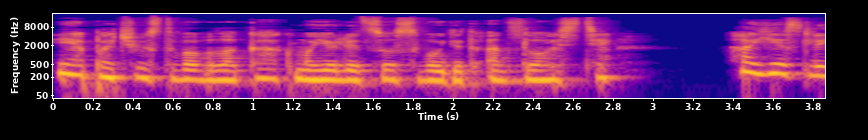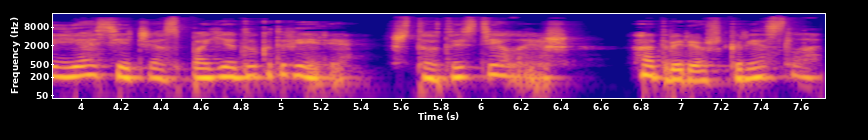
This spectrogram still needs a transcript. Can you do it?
Я почувствовала, как мое лицо сводит от злости – «А если я сейчас поеду к двери, что ты сделаешь? Отберешь кресло?»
